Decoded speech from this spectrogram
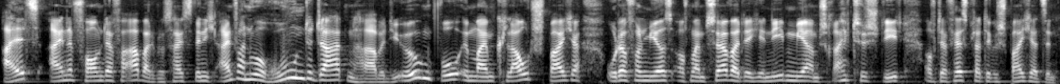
als eine Form der Verarbeitung. Das heißt, wenn ich einfach nur ruhende Daten habe, die irgendwo in meinem Cloud-Speicher oder von mir aus auf meinem Server, der hier neben mir am Schreibtisch steht, auf der Festplatte gespeichert sind,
